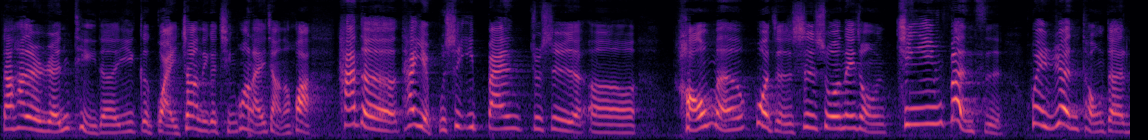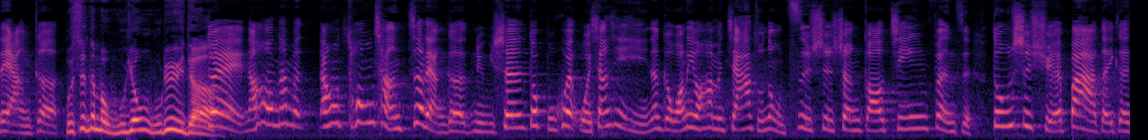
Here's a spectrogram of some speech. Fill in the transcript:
当他的人体的一个拐杖的一个情况来讲的话，他的他也不是一般就是呃豪门或者是说那种精英分子。会认同的两个，不是那么无忧无虑的。对，然后他们，然后通常这两个女生都不会，我相信以那个王力宏他们家族那种自视甚高、精英分子，都是学霸的一个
